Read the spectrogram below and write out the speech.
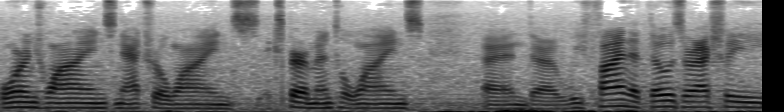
orange wines, natural wines, experimental wines and uh, we find that those are actually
